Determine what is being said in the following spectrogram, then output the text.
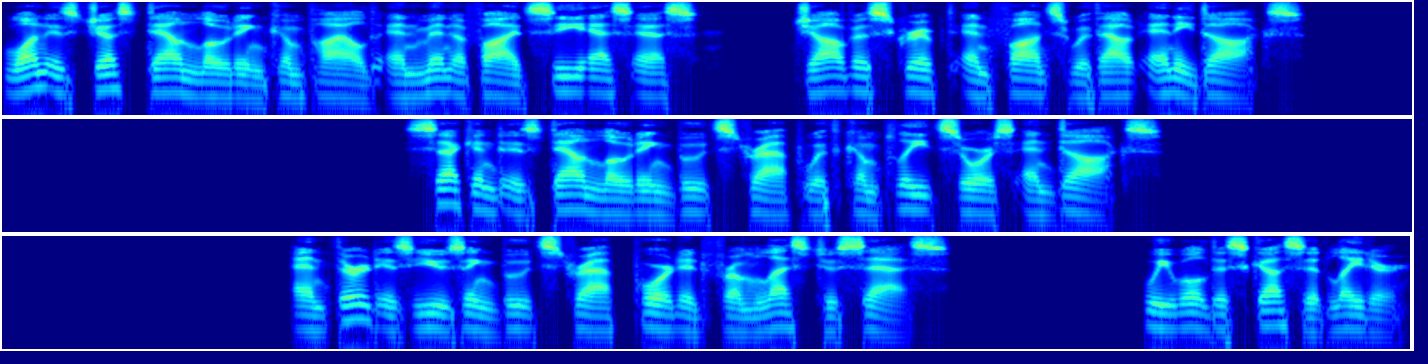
One is just downloading compiled and minified CSS, JavaScript and fonts without any docs. Second is downloading Bootstrap with complete source and docs. And third is using Bootstrap ported from LESS to Sass. We will discuss it later.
